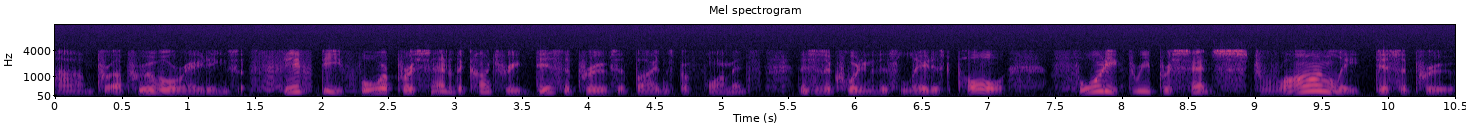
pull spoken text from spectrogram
Um, pr- approval ratings. 54% of the country disapproves of Biden's performance. This is according to this latest poll. 43% strongly disapprove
